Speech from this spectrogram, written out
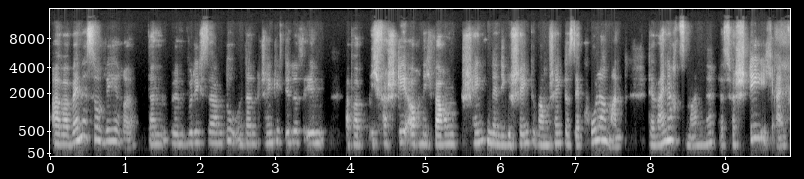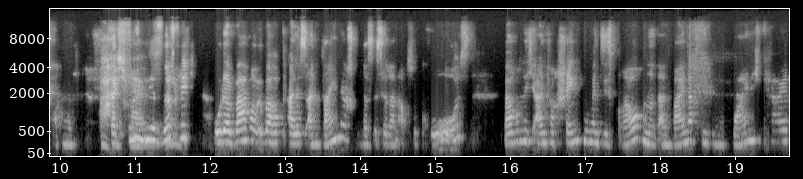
Aber wenn es so wäre, dann, dann würde ich sagen, du, und dann schenke ich dir das eben. Aber ich verstehe auch nicht, warum schenken denn die Geschenke, warum schenkt das der Cola-Mann, der Weihnachtsmann? Ne? Das verstehe ich einfach nicht. Ach, da können wir wirklich, oder warum überhaupt alles an Weihnachten? Das ist ja dann auch so groß. Warum nicht einfach schenken, wenn sie es brauchen und an Weihnachten eine Kleinigkeit?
